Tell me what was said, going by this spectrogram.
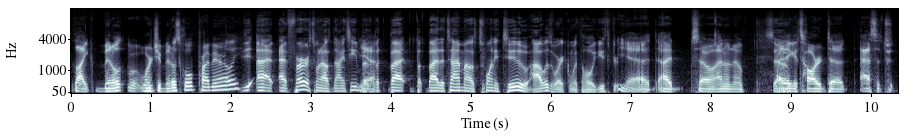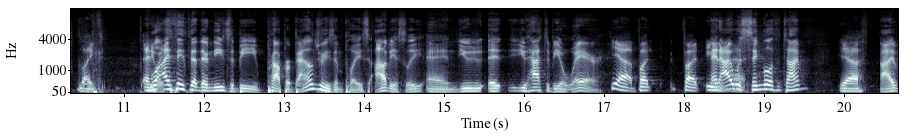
Like middle? Weren't you middle school primarily? Yeah, At, at first, when I was 19, but, Yeah. but but but by the time I was 22, I was working with the whole youth group. Yeah. I so I don't know. So- I think it's hard to ask a t- like. Anyways, Well, I think that there needs to be proper boundaries in place, obviously, and you it, you have to be aware. yeah, but but And I was single at the time. Yeah I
